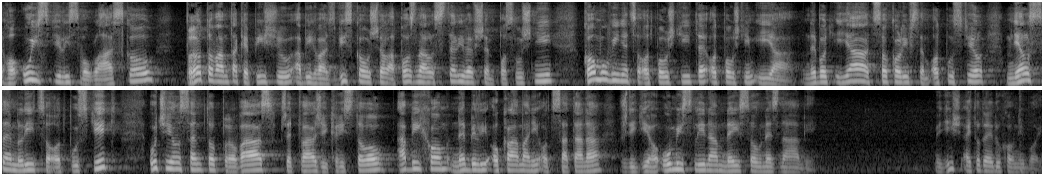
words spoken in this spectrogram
ho ujistili svou láskou, proto vám také píšu, abych vás vyzkoušel a poznal, jste ve všem poslušní. Komu vy něco odpouštíte, odpouštím i já. Neboť i já cokoliv jsem odpustil, měl jsem lí co odpustit, učil jsem to pro vás před tváří Kristovou, abychom nebyli oklámani od satana, vždyť jeho úmysly nám nejsou neznámy. Vidíš? Aj toto je duchovný boj.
